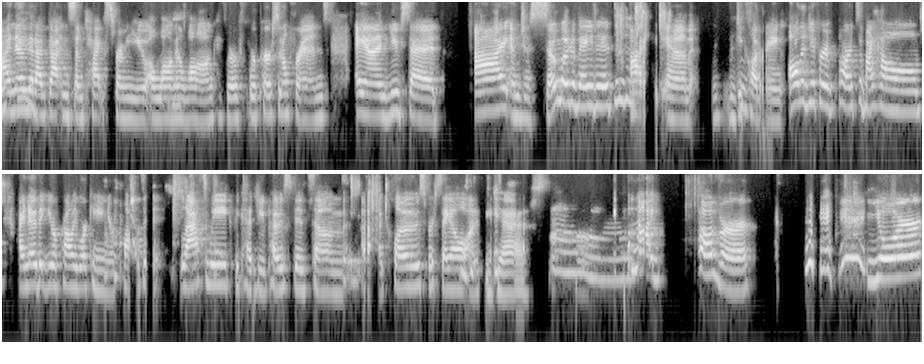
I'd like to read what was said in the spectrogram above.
I know that I've gotten some texts from you along and along because we're we're personal friends, and you've said, "I am just so motivated. I am decluttering all the different parts of my home. I know that you were probably working in your closet last week because you posted some uh, clothes for sale on Yes. will not cover your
